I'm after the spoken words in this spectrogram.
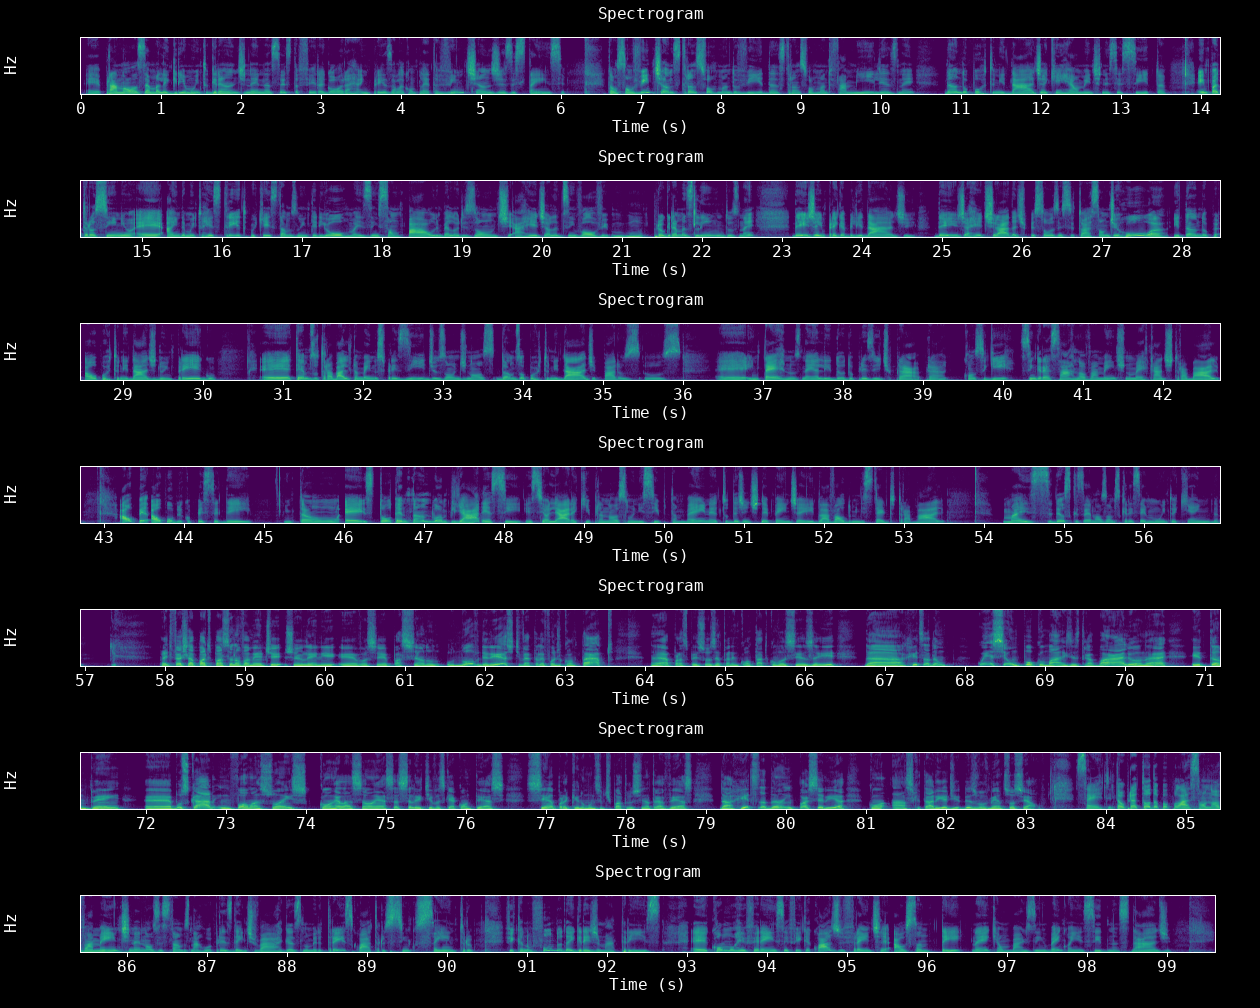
É, para nós é uma alegria muito grande, né? Na sexta-feira agora a empresa ela completa 20 anos de existência. Então são 20 anos transformando vidas, transformando famílias, né? Dando oportunidade a quem realmente necessita. Em patrocínio é ainda muito restrito, porque estamos no interior, mas em São Paulo, em Belo Horizonte, a rede ela desenvolve programas lindos, né? Desde a empregabilidade, desde a retirada de pessoas em situação de rua e dando a oportunidade do emprego. É, temos o trabalho também nos presídios, onde nós damos oportunidade para os, os é, internos né, ali do, do presídio para conseguir se ingressar novamente no mercado de trabalho, ao, ao público PCD. Então, é, estou tentando ampliar esse, esse olhar aqui para nosso município também, né? Tudo a gente depende aí do aval do Ministério do Trabalho, mas se Deus quiser, nós vamos crescer muito aqui ainda. Para a gente fechar a participação, novamente, Shirlene, eh, você passando o novo endereço, se tiver telefone de contato, né, para as pessoas entrarem em contato com vocês aí, da Rede Cidadão, conhecer um pouco mais desse trabalho, né, e também é, buscar informações com relação a essas seletivas que acontecem sempre aqui no município de Patrocínio através da Rede Cidadã em parceria com a Secretaria de Desenvolvimento Social. Certo. Então, para toda a população, novamente, né, nós estamos na rua Presidente Vargas, número 345 Centro. Fica no fundo da Igreja Matriz. É, como referência, fica quase de frente ao Santé, né, que é um barzinho bem conhecido na cidade.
